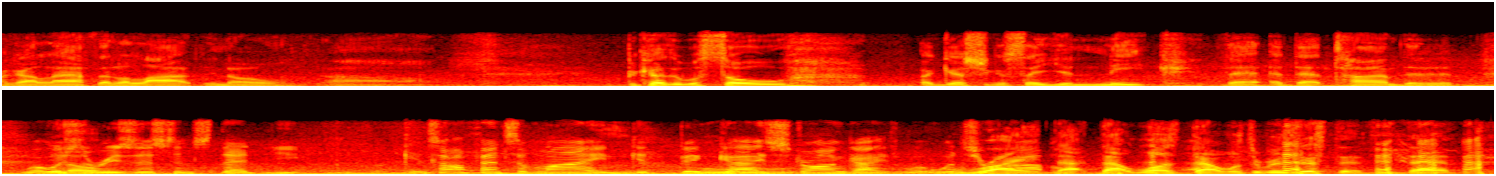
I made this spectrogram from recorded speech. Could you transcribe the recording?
I got laughed at a lot, you know, uh, because it was so I guess you could say unique that at that time that it. What was know, the resistance that you? It's offensive line. Get big guys, strong guys. What, what's your right, problem? Right. That that was that was the resistance. that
